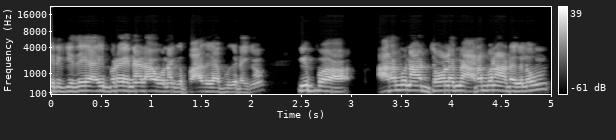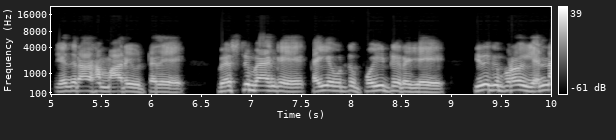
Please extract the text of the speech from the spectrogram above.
இருக்குது. அதுக்கப்புறம் என்னடா உனக்கு பாதுகாப்பு கிடைக்கும்? இப்போ அரபு நாடு தோழமை அரபு நாடுகளும் எதிராக மாறிவிட்டது. வெஸ்ட் பேங்கு கையை விட்டு போயிட்டு இருக்கு. இதுக்கு பிறகு என்ன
